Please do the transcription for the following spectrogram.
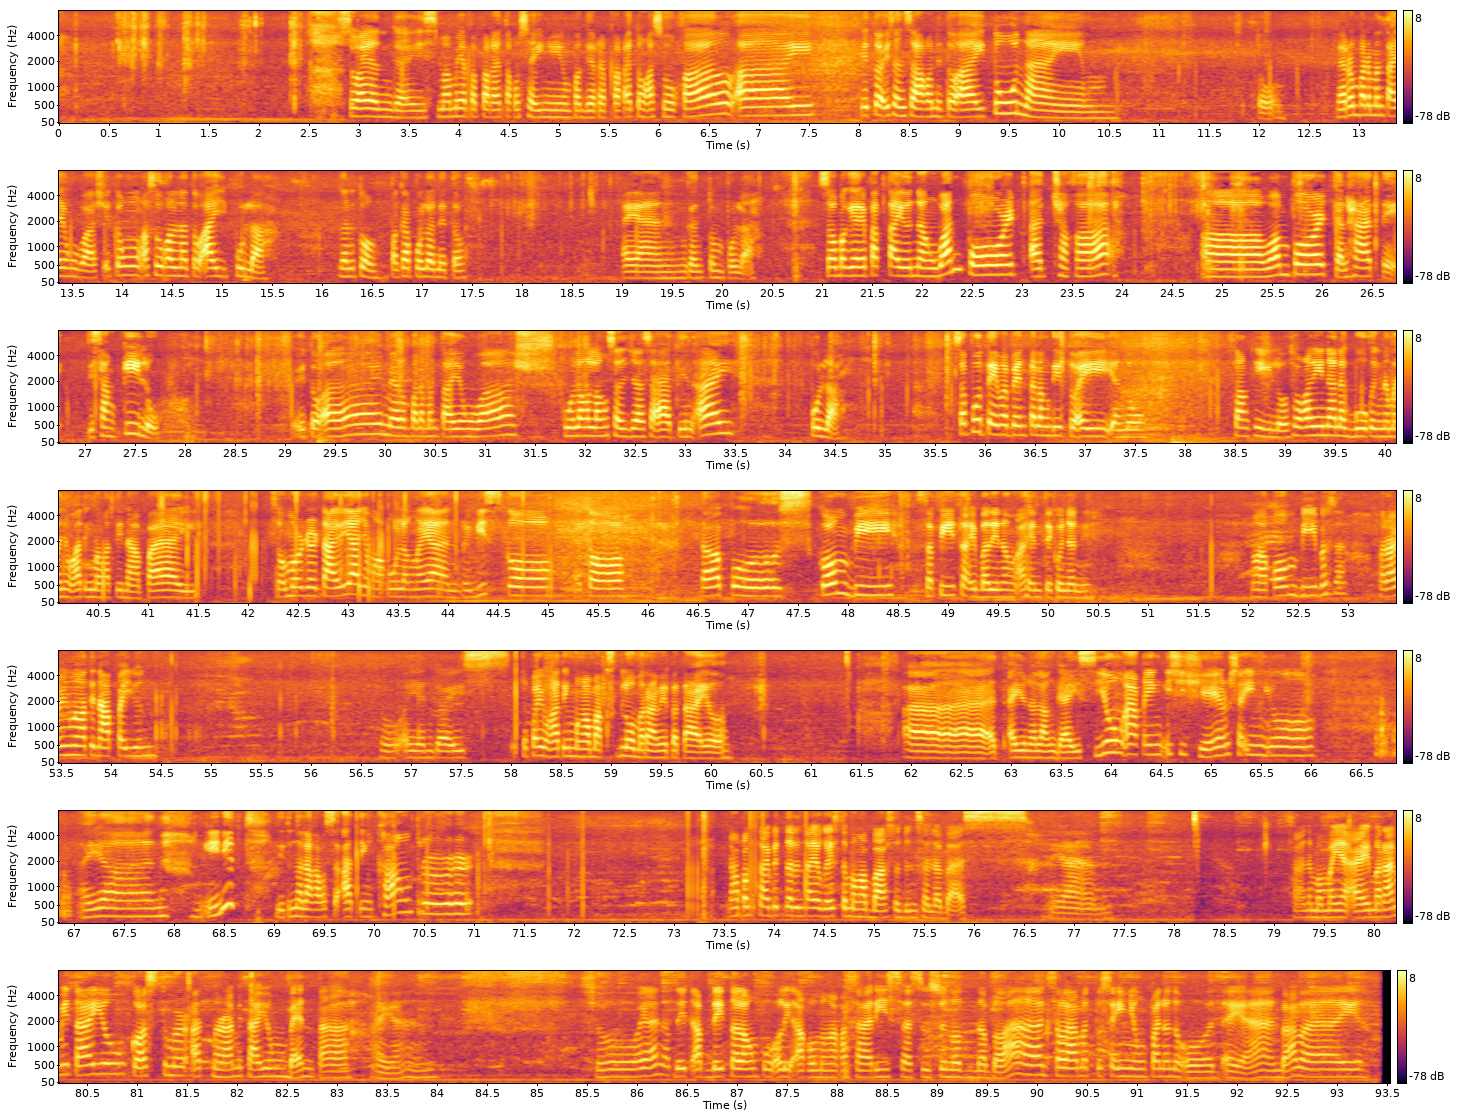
So, ayan guys. Mamaya papakita ko sa inyo yung pag-repack. Itong asukal ay, ito, isang sako nito ay 2.9. Ito. Meron pa naman tayong wash. Itong asukal na to ay pula. Ganito, pagkapula nito. Ayan, ganitong pula. So, mag-repack tayo ng 1 quart at saka uh, 1 quart kalahati. Isang kilo. Ito ay, meron pa naman tayong wash. Kulang lang sadya sa atin ay pula. Sa puti, mabenta lang dito ay ano, 1 kilo. So, kanina nag-booking naman yung ating mga tinapay. So, umorder tayo yan, yung mga kulang na yan. Ribisco, ito. Tapos, kombi. Sa pita, iba din ang ahente ko niyan eh. Mga kombi, basta. Maraming mga tinapay yun. So, ayan guys. Ito pa yung ating mga Max Glow. Marami pa tayo. At ayun na lang guys. Yung aking isi-share sa inyo. Ayan. Ang init. Dito na lang ako sa ating counter. Nakapagsabit na rin tayo guys ng mga baso dun sa labas. Ayan. Sana mamaya ay marami tayong customer at marami tayong benta. Ayan. So, ayan, update-update na lang po ulit ako mga kasari sa susunod na vlog. Salamat po sa inyong panonood. Ayan, bye-bye!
